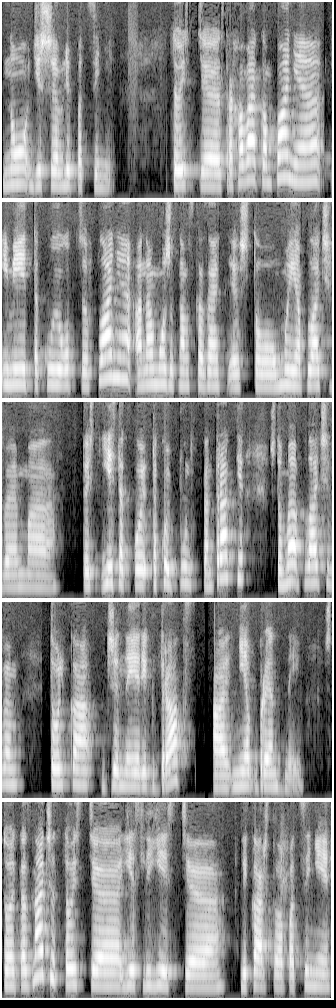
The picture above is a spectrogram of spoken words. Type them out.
но дешевле по цене. То есть э, страховая компания имеет такую опцию в плане, она может нам сказать, э, что мы оплачиваем, э, то есть есть такой, такой пункт в контракте, что мы оплачиваем только generic drugs, а не бренд name. Что это значит? То есть если есть лекарство по цене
